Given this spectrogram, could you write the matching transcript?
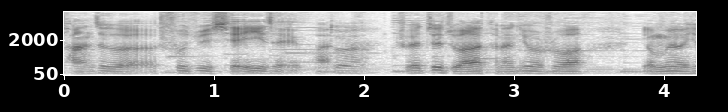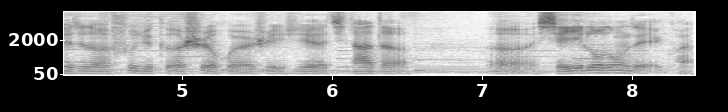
传这个数据协议这一块，对，所以最主要的可能就是说有没有一些这个数据格式或者是一些其他的呃协议漏洞这一块。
